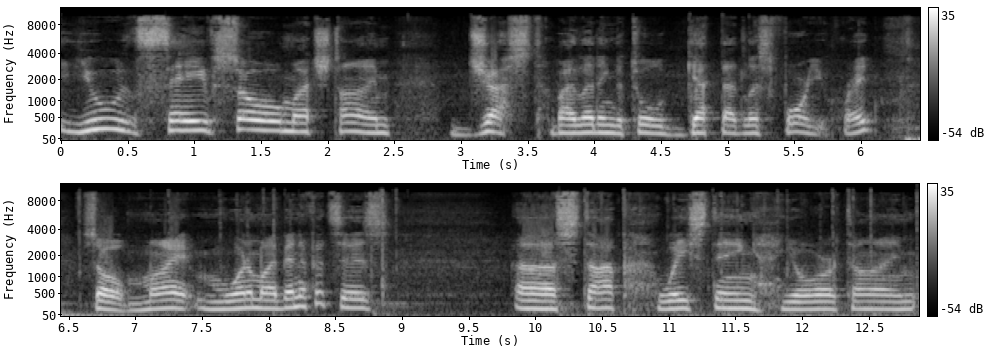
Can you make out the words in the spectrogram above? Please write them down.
you save so much time just by letting the tool get that list for you right? So my one of my benefits is uh, stop wasting your time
